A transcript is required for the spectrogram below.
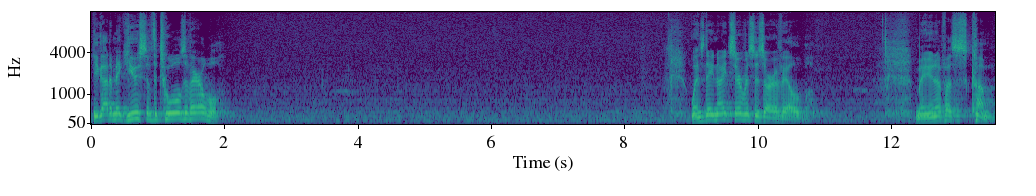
You got to make use of the tools available. Wednesday night services are available. May Many of us come.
